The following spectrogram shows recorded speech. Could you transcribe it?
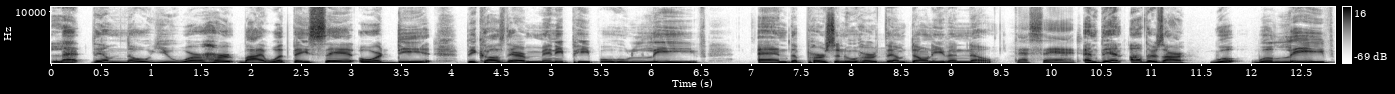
let them know you were hurt by what they said or did because there are many people who leave and the person who hurt mm. them don't even know. That's sad. and then others are will will leave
